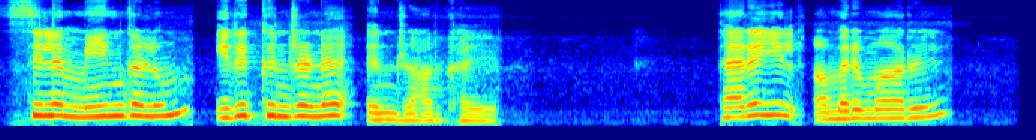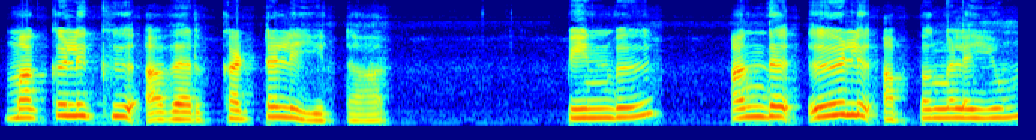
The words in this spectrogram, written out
சில மீன்களும் இருக்கின்றன என்றார்கள். தரையில் அமருமாறு மக்களுக்கு அவர் கட்டளையிட்டார். பின்பு அந்த ஏழு அப்பங்களையும்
